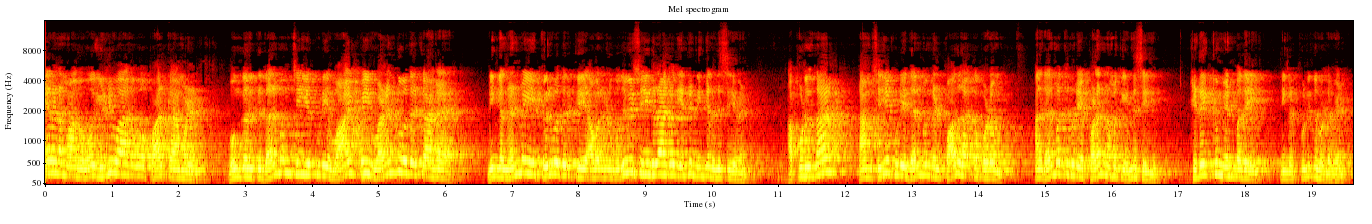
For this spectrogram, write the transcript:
ஏளனமாகவோ இழிவாகவோ பார்க்காமல் உங்களுக்கு தர்மம் செய்யக்கூடிய வாய்ப்பை வழங்குவதற்காக நீங்கள் நன்மையை பெறுவதற்கு அவர்கள் உதவி செய்கிறார்கள் என்று நீங்கள் என்ன செய்ய வேண்டும்? அப்பொழுதுதான் நாம் செய்யக்கூடிய தர்மங்கள் பாதுகாக்கப்படும். அந்த தர்மத்தினுடைய பலன் நமக்கு என்ன செய்யும்? கிடைக்கும் என்பதை நீங்கள் புரிந்து கொள்ள வேண்டும்.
